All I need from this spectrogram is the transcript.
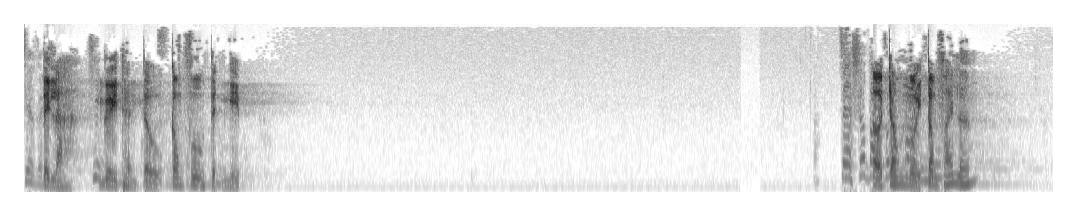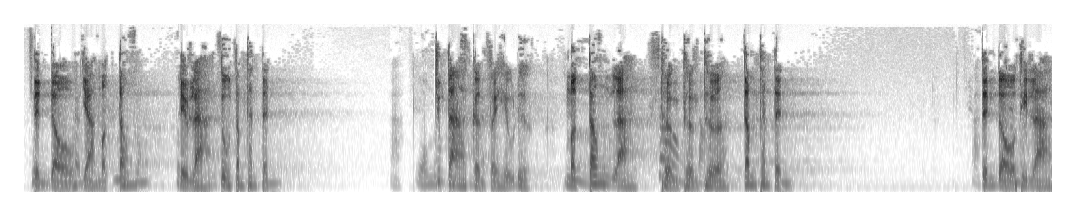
Đây là người thành tựu công phu tịnh nghiệp. Ở trong mười tông phái lớn, tịnh độ và mật tông đều là tu tâm thanh tịnh. Chúng ta cần phải hiểu được mật tông là thượng thượng thừa tâm thanh tịnh. Tịnh độ thì là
